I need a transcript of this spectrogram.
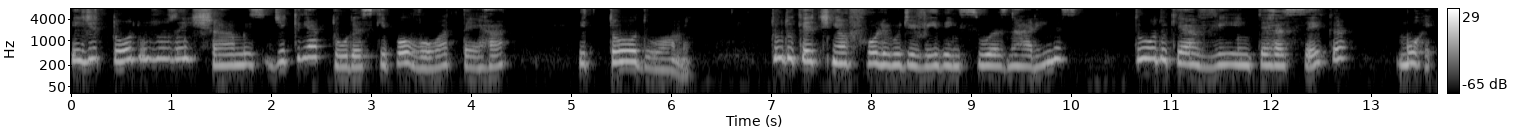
e de todos os enxames de criaturas que povoam a terra, e todo homem. Tudo que tinha fôlego de vida em suas narinas, tudo que havia em terra seca, morreu.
